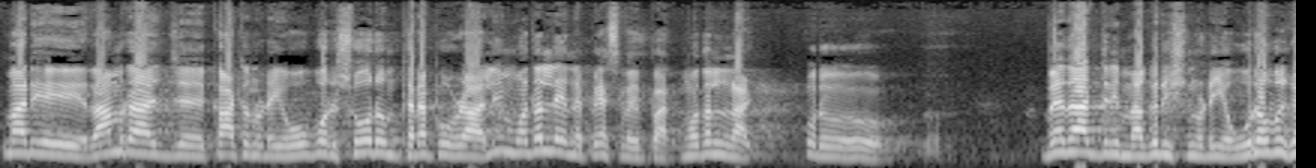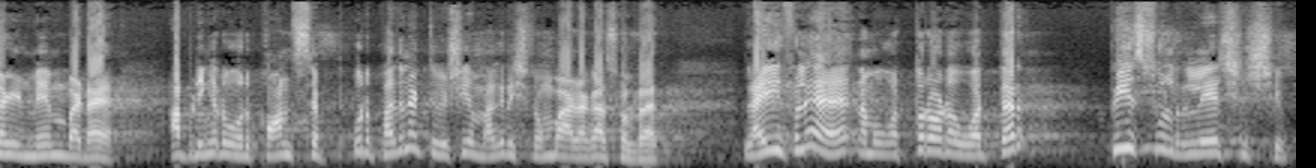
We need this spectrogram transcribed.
இது மாதிரி ராமராஜ் காட்டனுடைய ஒவ்வொரு ஷோரூம் திறப்பு விழாலையும் முதல்ல என்னை பேச வைப்பார். முதல் நாள் ஒரு வேதாத்ரி மகரிஷினுடைய உறவுகள் மேம்பட அப்படிங்கிற ஒரு கான்செப்ட் ஒரு பதினெட்டு விஷயம் மகரிஷி ரொம்ப அழகாக சொல்கிறார் லைஃப்பில் நம்ம ஒருத்தரோட ஒருத்தர் பீஸ்ஃபுல் ரிலேஷன்ஷிப்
